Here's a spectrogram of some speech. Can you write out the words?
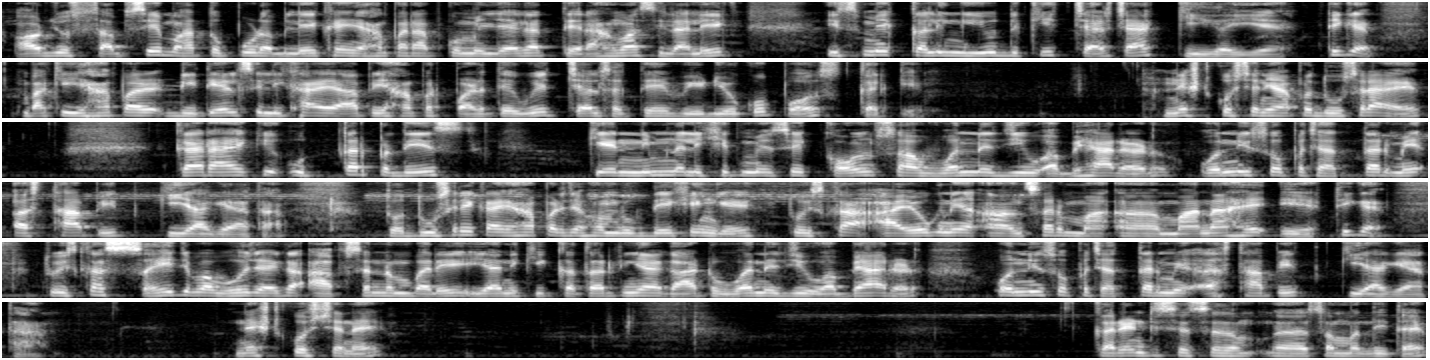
और जो सबसे महत्वपूर्ण अभिलेख है, यहाँ पर आपको मिल जाएगा तेरहवा शिलालेख। इसमें कलिंग युद्ध की चर्चा की गई है, ठीक है? बाकी यहाँ पर डिटेल से लिखा है, आप यहाँ पर पढ़ते हुए चल सकते हैं वीडियो को पॉज करके। नेक्स्ट क्वेश्चन यहाँ पर दूसरा है। कह रहा है कि उत्तर प्रदेश के निम्नलिखित में से कौन सा वन्य जीव अभ्यारण्य 1975 में स्थापित किया गया था? तो दूसरे का यहाँ पर जब हम लोग देखेंगे तो इसका आयोग ने आंसर मा, आ, माना है ए ठीक है? तो इसका सही जवाब हो जाएगा ऑप्शन नंबर ए यानी कि कतरनिया घाट वन्य जीव अभ्यारण्य 1975 में स्थापित किया गया था। नेक्स्ट क्वेश्चन है। करेंट से संबंधित है।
